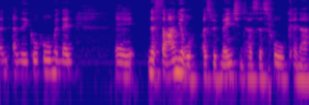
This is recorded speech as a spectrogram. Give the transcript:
And and they go home and then uh, Nathaniel, as we've mentioned, has this whole kind of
